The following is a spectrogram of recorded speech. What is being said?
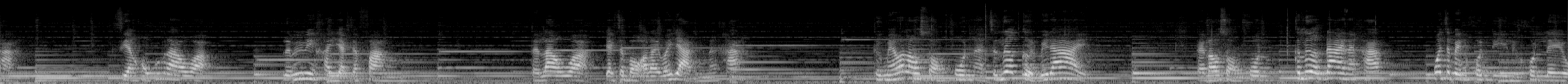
ค่ะ เสียงของพวกเราอะเลยไม่มีใครอยากจะฟัง แต่เราอะอยากจะบอกอะไรไว้อย่างหนึ่งนะคะ ถึงแม้ว่าเราสองคนน่ะจะเลือกเกิดไม่ได้ แต่เราสองคนก็เลือกได้นะคะ ว่าจะเป็นคนดีหรือคนเลว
